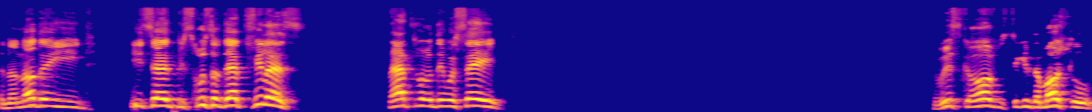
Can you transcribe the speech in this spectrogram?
and another Eid. He said, because of that tefillas, that's where they were saved. The Briskerov used to give the mashal.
